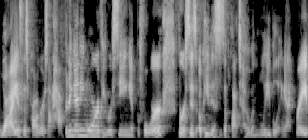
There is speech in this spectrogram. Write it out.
why is this progress not happening anymore if you were seeing it before versus okay, this is a plateau and labeling it, right?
